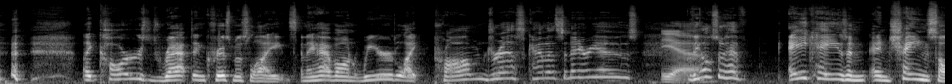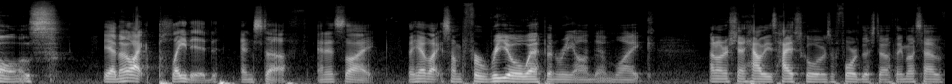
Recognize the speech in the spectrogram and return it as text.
like cars wrapped in Christmas lights, and they have on weird like prom dress kind of scenarios. yeah, They also have AKs and, and chainsaws. yeah, they're like plated and stuff, and it's like they have like some for real weaponry on them. Like, I don't understand how these high schoolers afford this stuff. They must have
